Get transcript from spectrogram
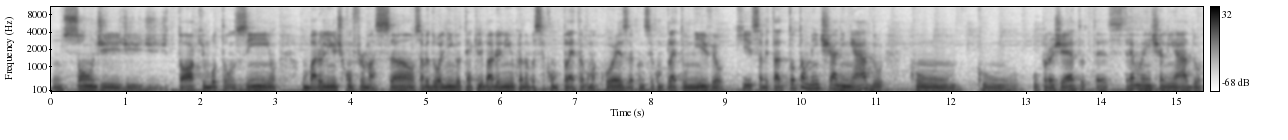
um som de, de, de, de, toque, um botãozinho, um barulhinho de confirmação, sabe? Do Duolingo tem aquele barulhinho quando você completa alguma coisa, quando você completa um nível, que, sabe, tá totalmente alinhado com, com o projeto, tá extremamente alinhado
